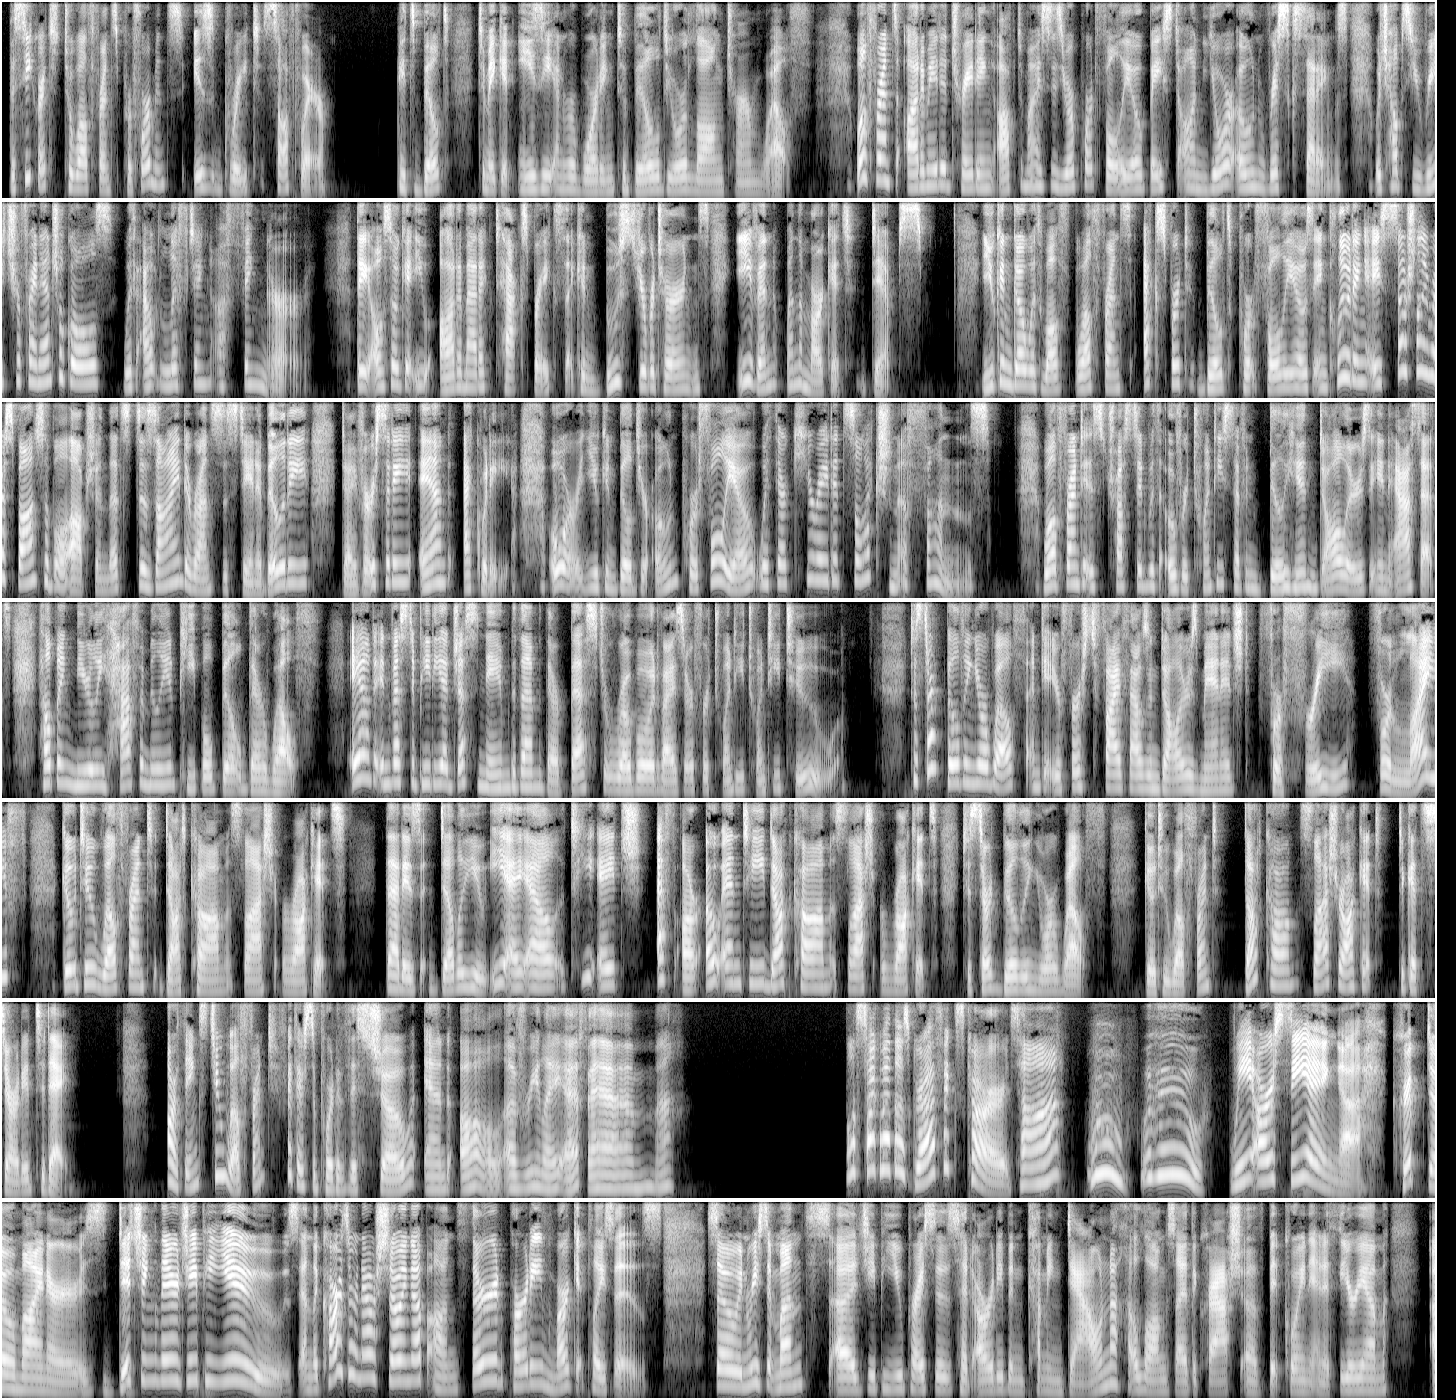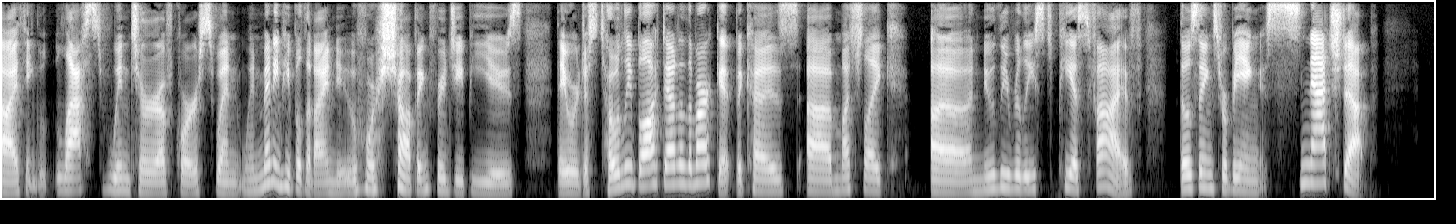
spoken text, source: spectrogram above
The secret to Wealthfront's performance is great software. It's built to make it easy and rewarding to build your long term wealth. Wealthfront's automated trading optimizes your portfolio based on your own risk settings, which helps you reach your financial goals without lifting a finger. They also get you automatic tax breaks that can boost your returns even when the market dips. You can go with Wealth, Wealthfront's expert built portfolios, including a socially responsible option that's designed around sustainability, diversity, and equity. Or you can build your own portfolio with their curated selection of funds. Wealthfront is trusted with over $27 billion in assets, helping nearly half a million people build their wealth. And Investopedia just named them their best robo advisor for 2022. To start building your wealth and get your first $5,000 managed for free for life, go to wealthfront.com slash rocket. That is W-E-A-L-T-H-F-R-O-N-T dot com slash rocket to start building your wealth. Go to wealthfront.com slash rocket to get started today. Our thanks to Wealthfront for their support of this show and all of Relay FM. Let's talk about those graphics cards, huh? Woo! Woohoo! We are seeing uh, crypto miners ditching their GPUs, and the cards are now showing up on third party marketplaces. So, in recent months, uh, GPU prices had already been coming down alongside the crash of Bitcoin and Ethereum. I think last winter, of course, when when many people that I knew were shopping for GPUs, they were just totally blocked out of the market because, uh, much like a newly released PS5, those things were being snatched up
